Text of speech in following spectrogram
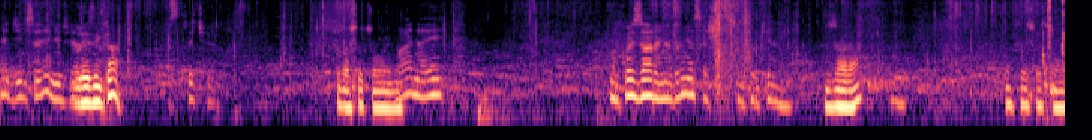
Ne cinsi ne cinsi. Lezinka. Streçer. Şu başta çoğuydu. Bana iyi. Murkoy Zara isso ya saçmasın Türkiye'nin. Zara? Yaksadağıştı çoğuydu.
